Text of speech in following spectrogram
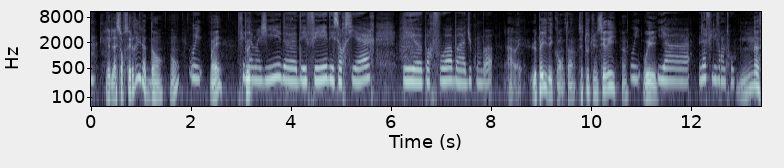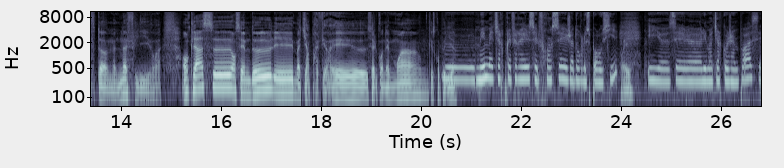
Il y a de la sorcellerie là-dedans, non? Oui. Ouais. C'est de la magie, de- des fées, des sorcières et euh, parfois bah, du combat. Ah ouais. Le Pays des Contes, hein. c'est toute une série. hein Oui. oui. Il y a neuf livres en tout. Neuf tomes, neuf livres. En classe, euh, en CM2, les matières préférées, euh, celles qu'on aime moins, qu'est-ce qu'on peut dire? Mes matières préférées, c'est le français et j'adore le sport aussi. Oui. Et c'est les matières que j'aime pas, c'est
